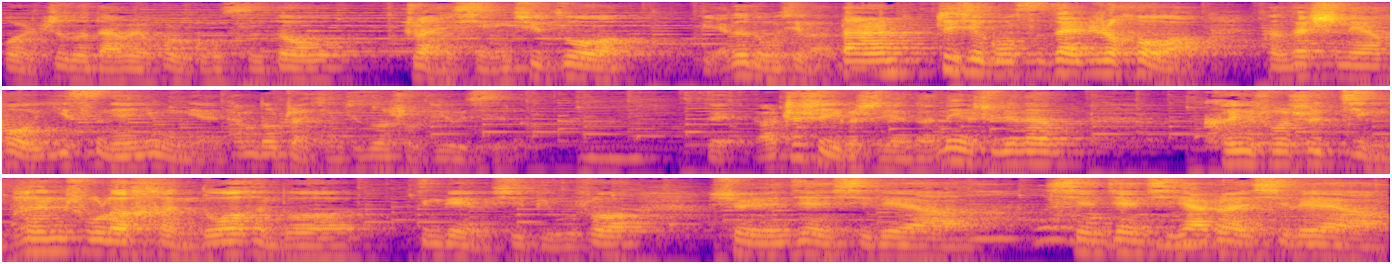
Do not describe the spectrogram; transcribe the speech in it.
或者制作单位或者公司都转型去做别的东西了。当然，这些公司在日后啊，可能在十年后，一四年、一五年，他们都转型去做手机游戏了。对，然后这是一个时间段，那个时间段可以说是井喷出了很多很多经典游戏，比如说《轩辕剑》系列啊，《仙剑奇侠传》系列啊。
